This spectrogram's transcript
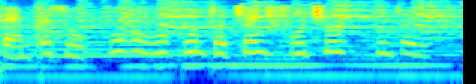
sempre su www.changefuture.it.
